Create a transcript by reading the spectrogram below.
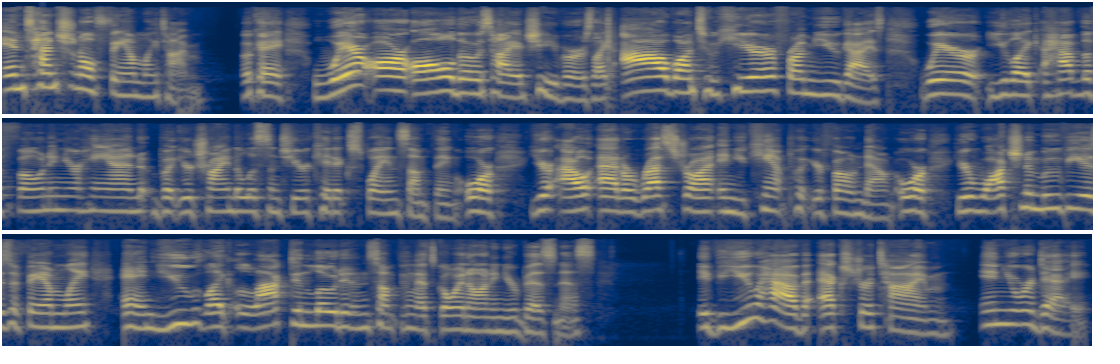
intentional family time? Okay, where are all those high achievers? Like, I want to hear from you guys where you like have the phone in your hand, but you're trying to listen to your kid explain something, or you're out at a restaurant and you can't put your phone down, or you're watching a movie as a family and you like locked and loaded in something that's going on in your business. If you have extra time in your day,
